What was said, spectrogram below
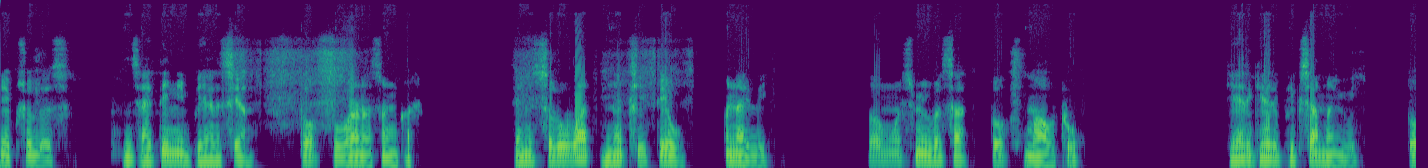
એકસો દસ. જાતિની ભેળસેળ તો વર્ણશંકર. જેની શરૂઆત નથી તેવું અનાયદી કમોસમી વરસાદ તો માવઠું. ઘેર ઘેર ભિક્ષા માંગવી તો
